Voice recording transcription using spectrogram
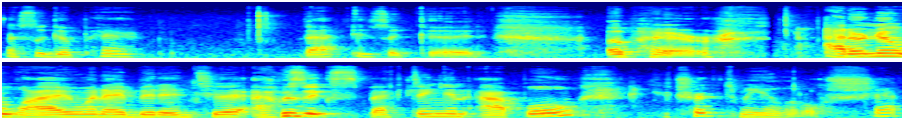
That's a good pair. That is a good a pear. I don't know why when I bit into it, I was expecting an apple. You tricked me a little shit.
